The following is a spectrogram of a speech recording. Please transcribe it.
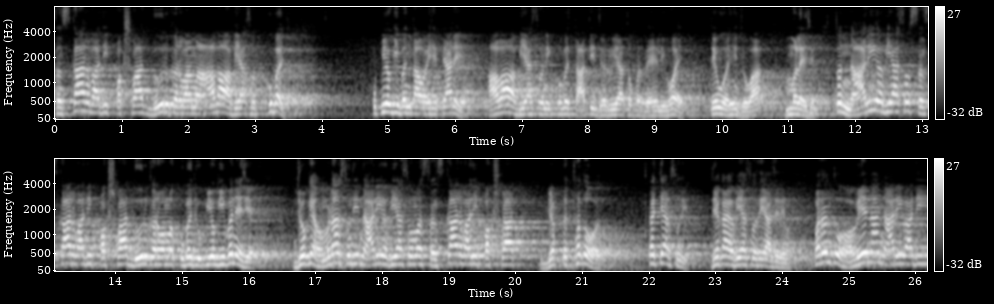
સંસ્કારવાદી પક્ષપાત દૂર કરવામાં આવા અભ્યાસો ખૂબ જ ઉપયોગી બનતા હોય છે ત્યારે આવા અભ્યાસોની ખૂબ જ તાતી જરૂરિયાતો પણ રહેલી હોય તેવું અહીં જોવા મળે છે. તો નારી અભ્યાસો સંસ્કારવાદી પક્ષપાત દૂર કરવામાં ખૂબ જ ઉપયોગી બને છે. જો કે હમણાં સુધી નારી અભ્યાસોમાં સંસ્કારવાદી પક્ષપાત વ્યક્ત થતો હતો. અત્યાર સુધી જે કાંઈ અભ્યાસો થયા છે તેમાં. પરંતુ હવેના નારીવાદી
